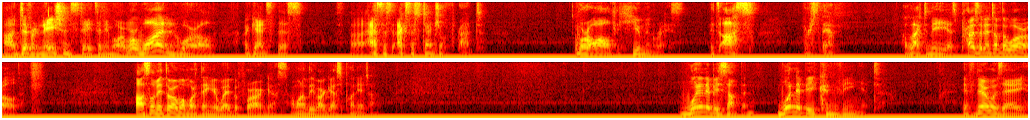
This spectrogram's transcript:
uh, different nation states anymore. We're one world against this uh, existential threat. We're all the human race. It's us versus them. Elect me as president of the world. Also, let me throw one more thing your way before our guests. I want to leave our guests plenty of time. Wouldn't it be something? Wouldn't it be convenient if there was a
